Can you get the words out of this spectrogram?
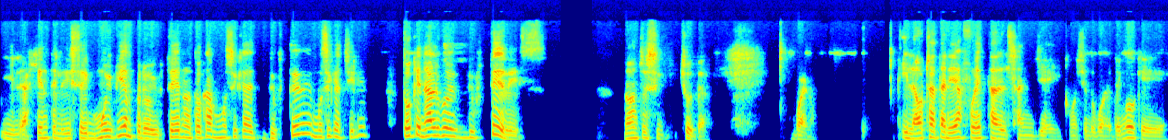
la, gente le dice, muy bien, pero ustedes no tocan música de ustedes, música chilena? Toquen algo de, ustedes. ¿No? Entonces, chuta. Bueno. Y la otra tarea fue esta del Sanjay, como diciendo, bueno, tengo que,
